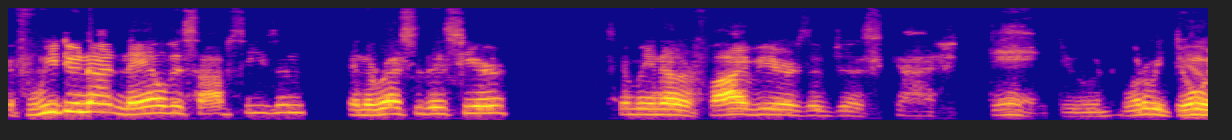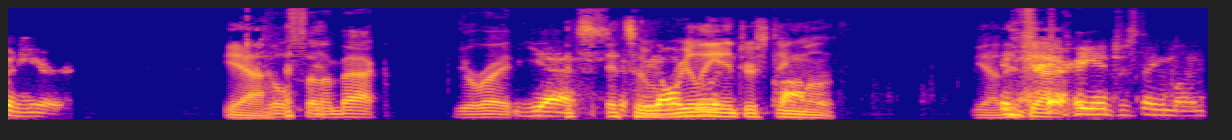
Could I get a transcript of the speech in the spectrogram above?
if we do not nail this off season and the rest of this year, it's gonna be another five years of just gosh dang, dude, what are we doing yeah. here? Yeah, you'll send them back. You're right. Yes, it's, it's a really interesting proper. month. Yeah, it's a very interesting month.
